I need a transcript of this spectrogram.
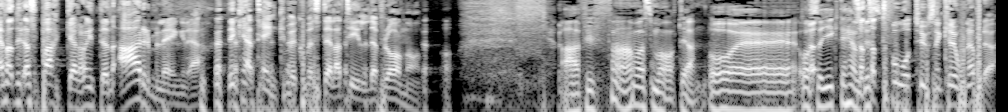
En av deras backar har inte en arm längre. Det kan jag tänka mig kommer ställa till det för honom. Ja, fy fan vad smart ja. Och, eh, och så gick det hem. Satsa 2000 kronor på det.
